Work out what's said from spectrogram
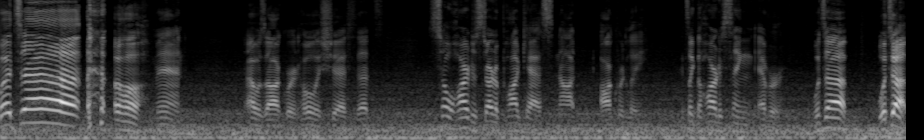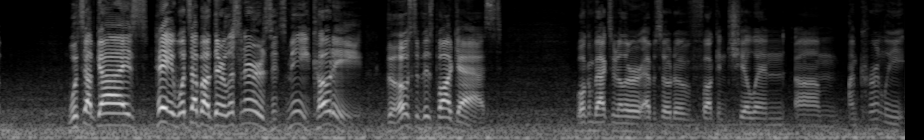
What's up? oh man, that was awkward. Holy shit, that's so hard to start a podcast not awkwardly. It's like the hardest thing ever. What's up? What's up? What's up, guys? Hey, what's up out there, listeners? It's me, Cody, the host of this podcast. Welcome back to another episode of fucking chillin'. Um, I'm currently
